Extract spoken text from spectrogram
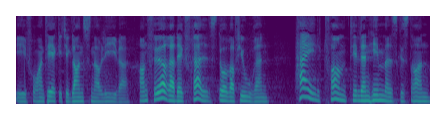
ifra Han tek ikke glansen av livet. Han fører deg frelst over fjorden, heilt fram til den himmelske strand.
